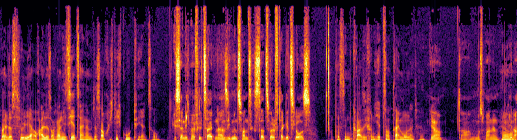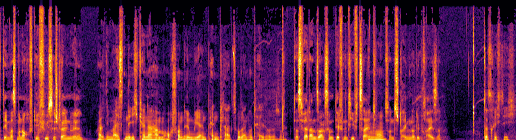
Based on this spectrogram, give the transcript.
Weil das will ja auch alles organisiert sein, damit das auch richtig gut wird. So. Ist ja nicht mehr viel Zeit, ne? 27.12. geht's los. Das sind quasi von jetzt noch drei Monate. Ja, da muss man, ja. je nachdem, was man noch auf die Füße stellen will. Also die meisten, die ich kenne, haben auch schon irgendwie einen Pennplatz oder ein Hotel oder so. Das wäre dann langsam definitiv Zeit, mhm. sonst steigen nur die Preise. Das ist richtig.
